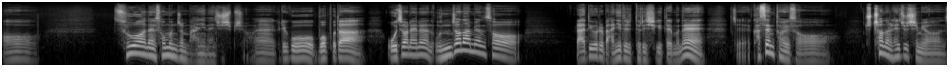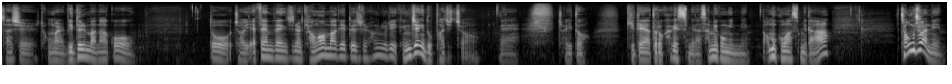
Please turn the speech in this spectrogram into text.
어, 수원에 소문 좀 많이 내주십시오. 예, 그리고 무엇보다 오전에는 운전하면서 라디오를 많이들 들으시기 때문에 이제 카센터에서 추천을 해주시면 사실 정말 믿을만하고 또 저희 FM 대행진을 경험하게 되실 확률이 굉장히 높아지죠. 네. 저희도 기대하도록 하겠습니다. 3202님. 너무 고맙습니다. 정주환님.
